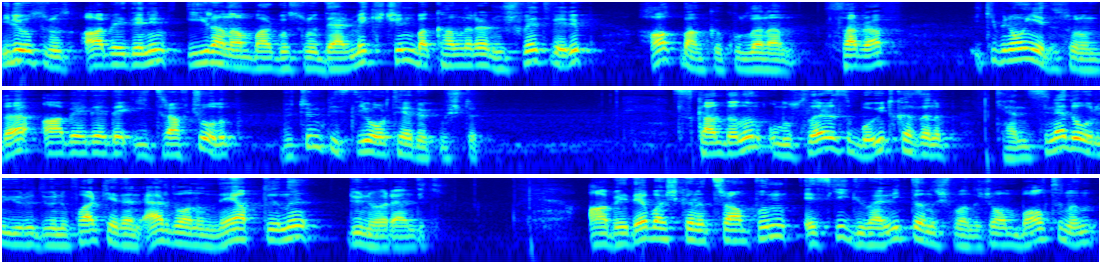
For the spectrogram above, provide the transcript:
Biliyorsunuz ABD'nin İran ambargosunu delmek için bakanlara rüşvet verip Halkbank'ı kullanan Sarraf 2017 sonunda ABD'de itirafçı olup bütün pisliği ortaya dökmüştü. Skandalın uluslararası boyut kazanıp kendisine doğru yürüdüğünü fark eden Erdoğan'ın ne yaptığını dün öğrendik. ABD Başkanı Trump'ın eski güvenlik danışmanı John Bolton'ın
